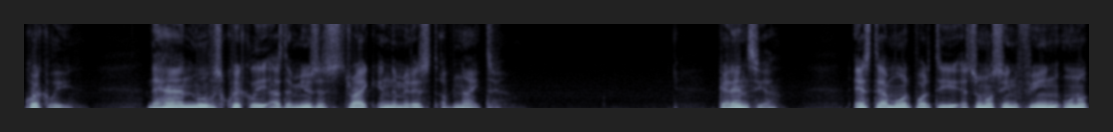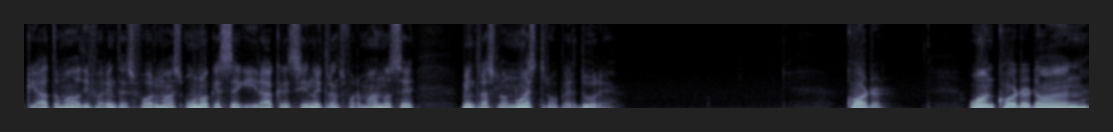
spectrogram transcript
Quickly. The hand moves quickly as the muses strike in the midst of night. Querencia. Este amor por ti es uno sin fin, uno que ha tomado diferentes formas, uno que seguirá creciendo y transformándose mientras lo nuestro perdure. Quarter. One quarter done,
